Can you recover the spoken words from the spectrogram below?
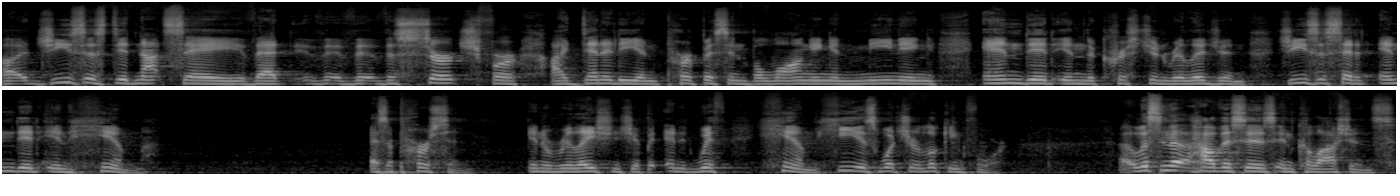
Uh, Jesus did not say that the, the, the, search for identity and purpose and belonging and meaning ended in the Christian religion. Jesus said it ended in Him as a person, in a relationship. It ended with Him. He is what you're looking for. Uh, listen to how this is in Colossians.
